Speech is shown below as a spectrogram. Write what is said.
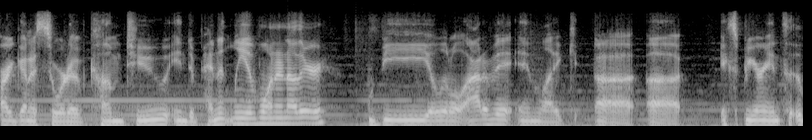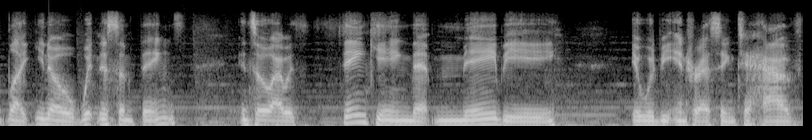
are going to sort of come to independently of one another, be a little out of it and like uh uh experience like, you know, witness some things. And so I was thinking that maybe it would be interesting to have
